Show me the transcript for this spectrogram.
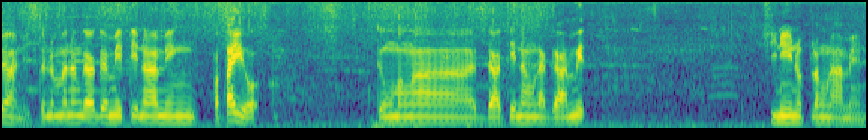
Yan, ito naman ang gagamitin naming patayo. Itong mga dati nang nagamit. Sininop lang namin.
